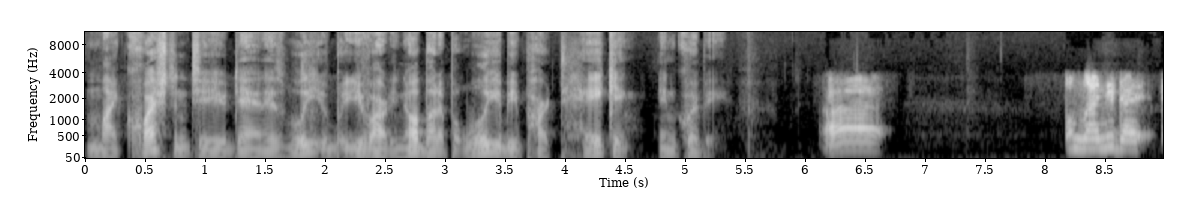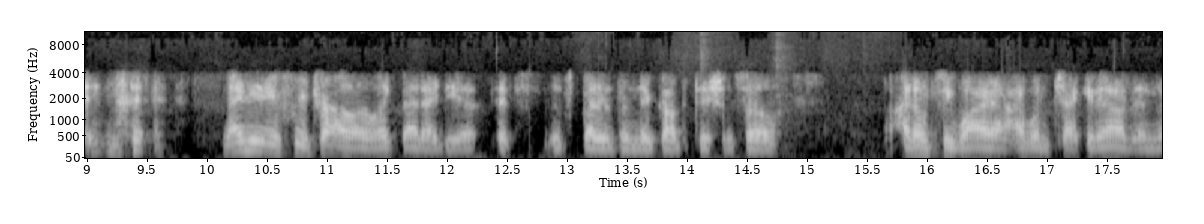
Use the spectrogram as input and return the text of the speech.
my question to you, Dan, is: Will you? You already know about it, but will you be partaking in Quibi? Uh, well, 90 day 90 day free trial. I like that idea. It's it's better than their competition. So I don't see why I wouldn't check it out. And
